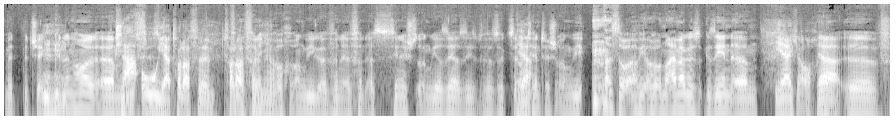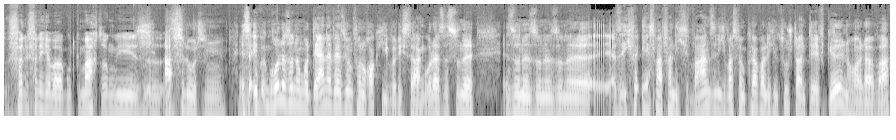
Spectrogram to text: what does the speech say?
mit, mit Jake Gyllenhaal. Ähm, Mhm. Klar, oh ja, toller Film. Toller fand Film. ich ja. auch irgendwie äh, von, von also szenisch irgendwie sehr, wirkt sehr Ja. authentisch irgendwie. So habe ich auch nur einmal ges- gesehen. Ähm, ja, ich auch. ja, äh, fand, fand ich aber gut gemacht irgendwie. Ist, äh, Absolut. Mhm. Ist im Grunde so eine moderne Version von Rocky, würde ich sagen. Oder es ist so eine, so eine, so eine, so eine, also ich, erstmal fand ich wahnsinnig, was für ein körperlichen Zustand Dave Gillenhall da war.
